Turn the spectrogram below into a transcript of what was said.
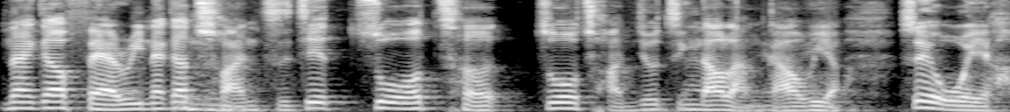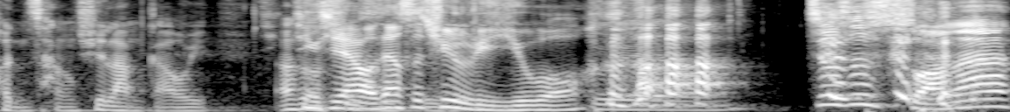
那个 ferry 那个船，直接坐车坐船就进到朗高威啊，所以我也很常去朗高威。听起来好像是去旅游哦。就是爽啊。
